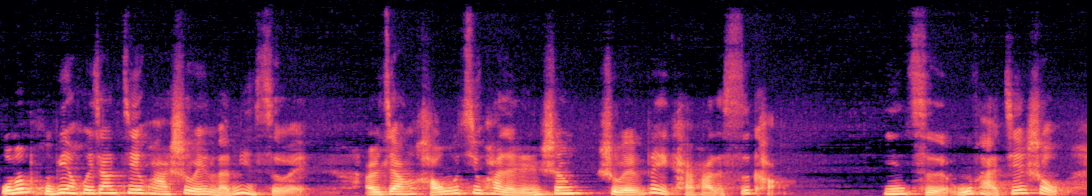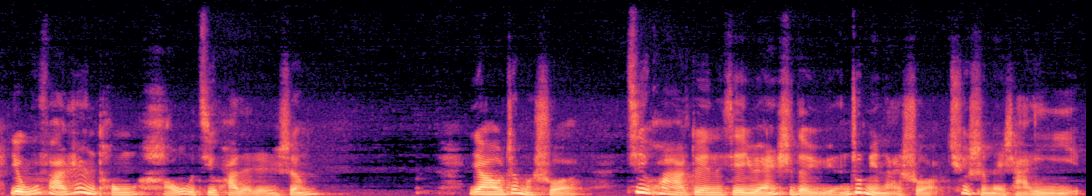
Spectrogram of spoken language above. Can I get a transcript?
我们普遍会将计划视为文明思维，而将毫无计划的人生视为未开化的思考，因此无法接受也无法认同毫无计划的人生。要这么说，计划对那些原始的原住民来说确实没啥意义。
